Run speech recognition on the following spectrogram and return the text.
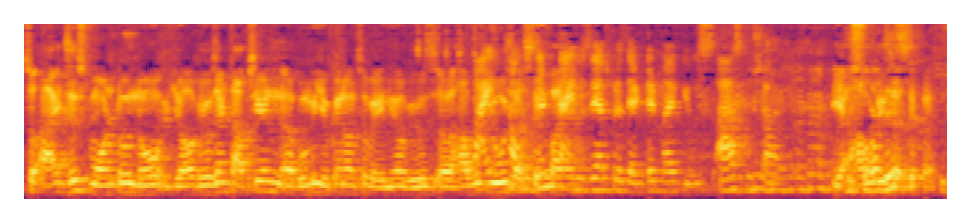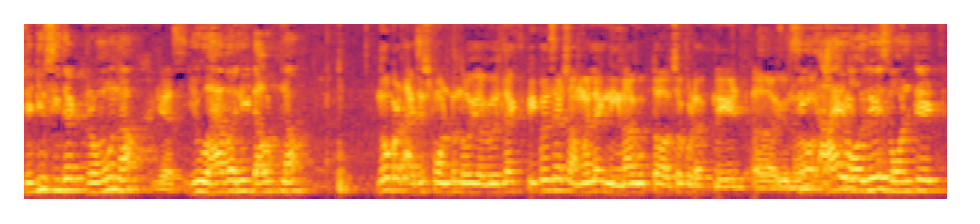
So I just want to know your views. And Tapsi and uh, Bhumi, you can also weigh in your views. Uh, how would you justify? Five thousand times they have presented my views. Ask Kushal. yeah, how would you this? justify? Did you see that promo now? Yes. You have any doubt now? No, but I just want to know your views. Like people said, someone like Nina Gupta also could have played. Uh, you know. See, I always wanted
